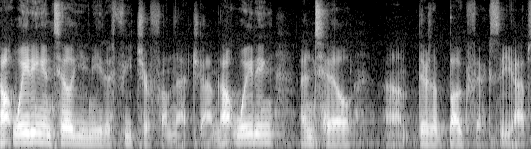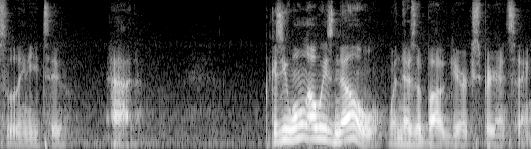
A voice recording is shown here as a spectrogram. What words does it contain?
Not waiting until you need a feature from that gem. Not waiting until um, there's a bug fix that you absolutely need to add. Because you won't always know when there's a bug you're experiencing.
